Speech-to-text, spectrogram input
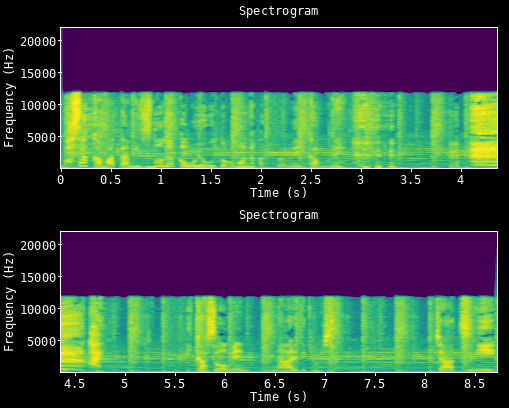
まさかまた水の中を泳ぐとは思わなかったよね、イカもね。はい。イカそうめん流れてきました。じゃあ次、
